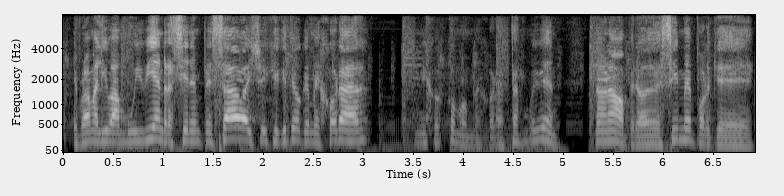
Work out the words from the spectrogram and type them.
El programa le iba muy bien, recién empezaba, y yo dije, ¿qué tengo que mejorar? Y me dijo, ¿cómo mejorar? Estás muy bien. No, no, pero decime porque...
